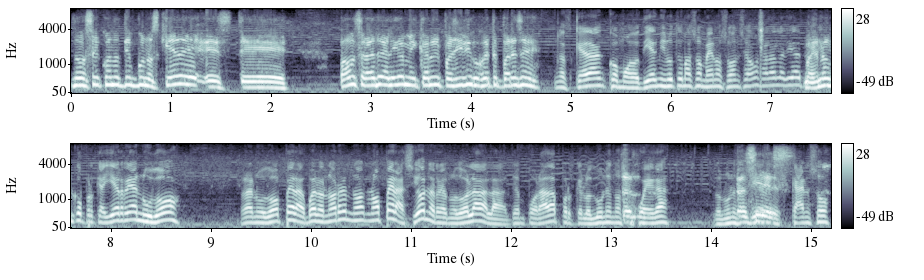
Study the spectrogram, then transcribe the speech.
no sé cuánto tiempo nos quede, este, vamos a hablar de la Liga Mexicana del Pacífico, ¿qué te parece? Nos quedan como 10 minutos más o menos, 11. Vamos a hablar de la Liga del Bueno. Pacífico porque ayer reanudó, reanudó, opera, bueno, no, no, no operaciones, reanudó la, la temporada porque los lunes no se juega, los lunes es. descanso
